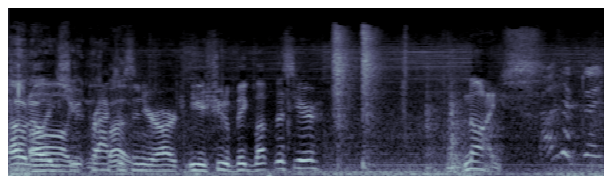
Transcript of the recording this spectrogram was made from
Oh no, he's you're shooting his practicing your arch. You can shoot a big buck this year? Nice. That was a good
